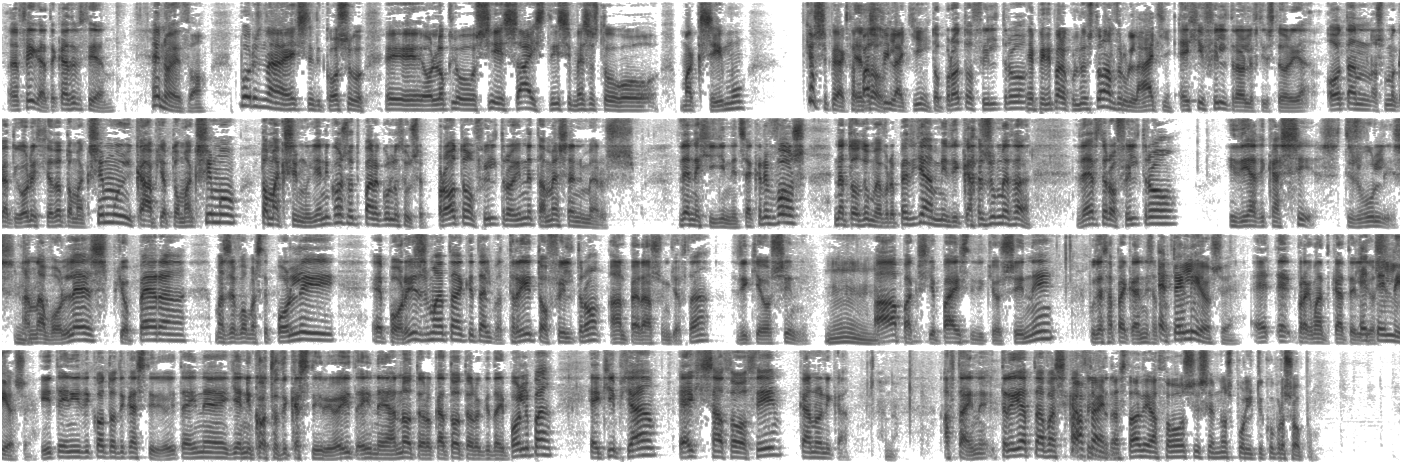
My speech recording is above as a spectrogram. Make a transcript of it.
Ε, φύγατε κατευθείαν. Ενώ εδώ μπορείς να έχεις δικό σου ε, ολόκληρο CSI στήσει μέσα στο Μαξίμου. Ποιος είπε, θα πας Εδώ, φυλακή; Το πρώτο φίλτρο. Επειδή παρακολουθείς τον Ανδρουλάκη. Έχει φίλτρα όλη αυτή η ιστορία. Όταν, ας πούμε, κατηγορήθηκε εδώ το Μαξίμου ή κάποιοι από το Μαξίμου, το Μαξίμου γενικώς ότι παρακολουθούσε. Πρώτο φίλτρο είναι τα μέσα ενημέρωσης. Δεν έχει γίνει έτσι ακριβώς. Να το δούμε, βρε παιδιά, μην δικάζουμε. Θα. Δεύτερο φίλτρο, οι διαδικασίες της Βουλής. Ναι. Αναβολές, πιο πέρα, μαζευόμαστε πολύ, ε, πορίσματα κτλ. Τρίτο φίλτρο, αν περάσουν κι αυτά, δικαιοσύνη. Άπαξ και πάει στη δικαιοσύνη, που δεν θα πάει κανείς από Ε, αυτό. τελείωσε. Ε, ε, πραγματικά τελείωσε. Ε, τελείωσε. Είτε είναι ειδικό το δικαστήριο, είτε είναι γενικό το δικαστήριο, είτε είναι ανώτερο, κατώτερο και τα υπόλοιπα. Εκεί πια έχει αθωωωθεί κανονικά. Ναι. Αυτά είναι τρία από τα βασικά Αυτά είναι φίλτρα. τα στάδια αθώωσης ενός πολιτικού προσώπου.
